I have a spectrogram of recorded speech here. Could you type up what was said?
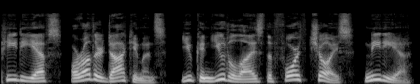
PDFs, or other documents, you can utilize the fourth choice, Media.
